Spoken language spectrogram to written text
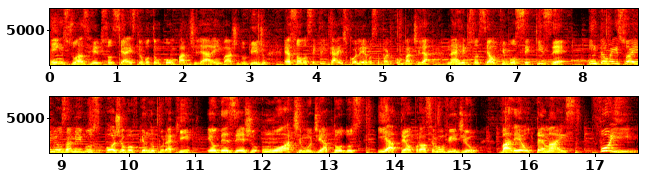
em suas redes sociais, tem o botão compartilhar aí embaixo do vídeo, é só você clicar e escolher, você pode compartilhar na rede social que você quiser. Então é isso aí, meus amigos. Hoje eu vou ficando por aqui. Eu desejo um ótimo dia a todos e até o próximo vídeo. Valeu, até mais. Fui!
